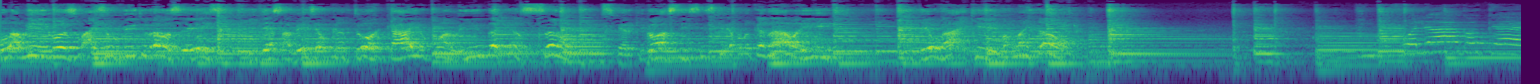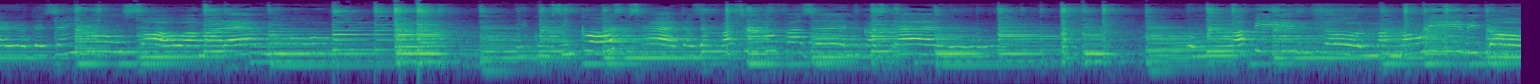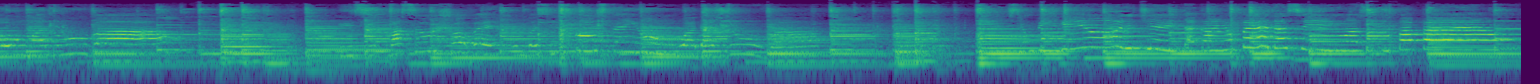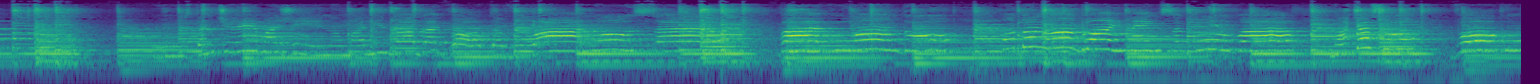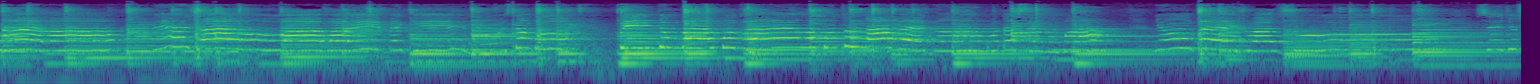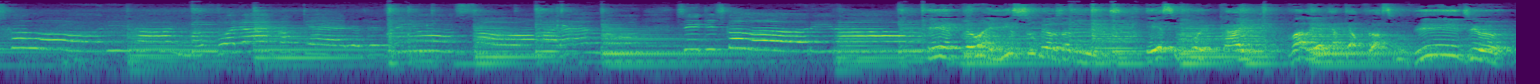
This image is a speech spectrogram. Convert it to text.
Olá amigos, mais um vídeo para vocês e dessa vez é o cantor Caio com a linda canção. Espero que gostem, se inscreva no canal aí, dê o like, vamos lá então. Em forma, mão imitou uma luva. E se eu faço chover Então é isso meus amigos, esse foi o Caio, valeu e até o próximo vídeo.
